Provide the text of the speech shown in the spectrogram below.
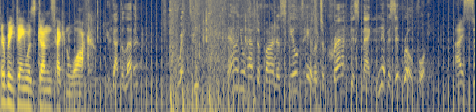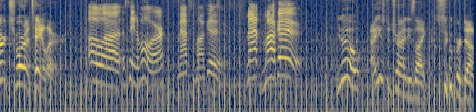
Their big thing was guns that can walk. You got the leather? Great. Now you'll have to find a skilled tailor to craft this magnificent robe for me. I search for a tailor. Oh, uh, say no more. Map marker. Map marker! You know, I used to try these like super dumb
